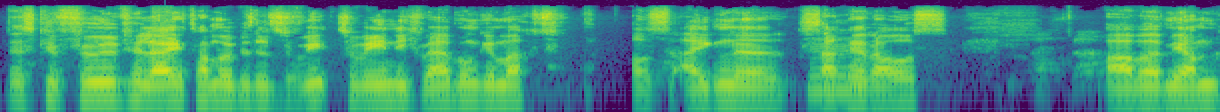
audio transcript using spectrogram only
das Gefühl, vielleicht haben wir ein bisschen zu, we zu wenig Werbung gemacht, aus eigener Sache Mhm. raus. Aber wir haben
